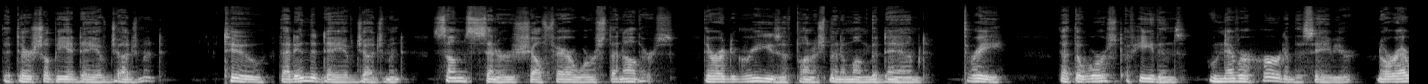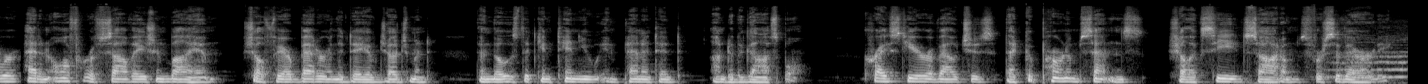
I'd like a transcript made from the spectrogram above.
That there shall be a day of judgment. 2. That in the day of judgment some sinners shall fare worse than others. There are degrees of punishment among the damned. 3. That the worst of heathens, who never heard of the Savior, nor ever had an offer of salvation by him, shall fare better in the day of judgment than those that continue impenitent under the gospel. Christ here avouches that Capernaum's sentence shall exceed Sodom's for severity.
